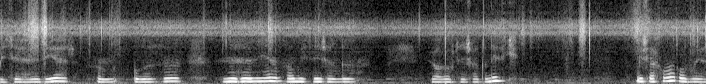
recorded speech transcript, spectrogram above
Bize hediye bulursun. Hediye abi senin şarkın. Yok senin şarkın değil ki. Bir şarkı var ona göre.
